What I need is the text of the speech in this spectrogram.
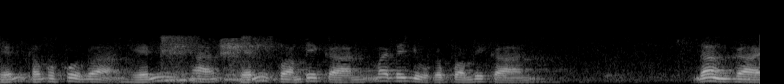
เห็นเขาก็พูดว่า เห็นเห็นความพิการไม่ได้อยู่กับความพิการร่างกาย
